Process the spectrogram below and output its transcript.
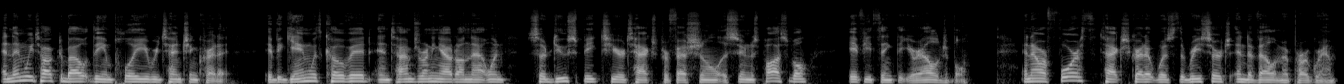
And then we talked about the Employee Retention Credit. It began with COVID, and time's running out on that one, so do speak to your tax professional as soon as possible if you think that you're eligible. And our fourth tax credit was the Research and Development Program.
